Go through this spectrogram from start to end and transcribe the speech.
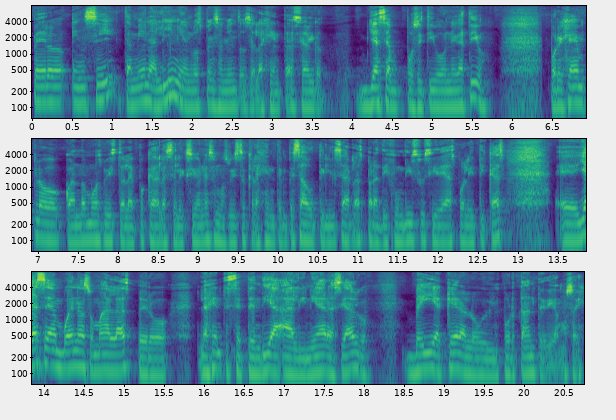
Pero en sí también alinean los pensamientos de la gente hacia algo ya sea positivo o negativo. Por ejemplo, cuando hemos visto la época de las elecciones, hemos visto que la gente empezó a utilizarlas para difundir sus ideas políticas, eh, ya sean buenas o malas, pero la gente se tendía a alinear hacia algo, veía que era lo importante, digamos ahí.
